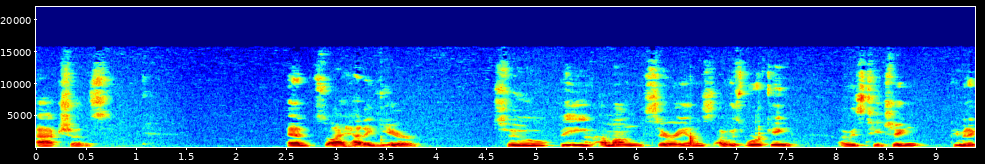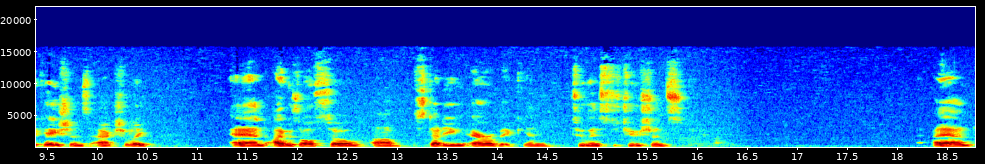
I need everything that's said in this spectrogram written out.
actions. And so I had a year to be among Syrians. I was working, I was teaching communications actually, and I was also uh, studying Arabic in two institutions. And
